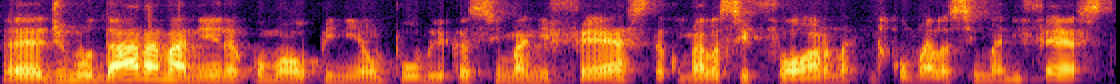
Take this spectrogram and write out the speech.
é, de mudar a maneira como a opinião pública se manifesta, como ela se forma e como ela se manifesta.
